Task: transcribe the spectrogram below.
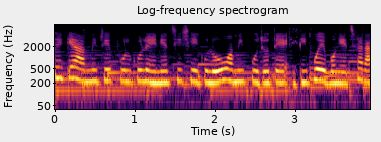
থেকে আমি যে ফুলগুলো এনেছি সেগুলোও আমি পুজোতে দিব এবং এছাড়া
